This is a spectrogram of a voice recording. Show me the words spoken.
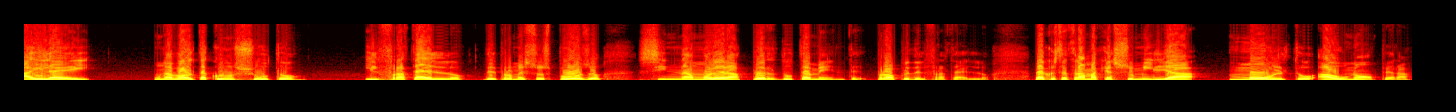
ai lei, una volta conosciuto il fratello del promesso sposo, si innamorerà perdutamente proprio del fratello. Beh, questa trama che assomiglia molto a un'opera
